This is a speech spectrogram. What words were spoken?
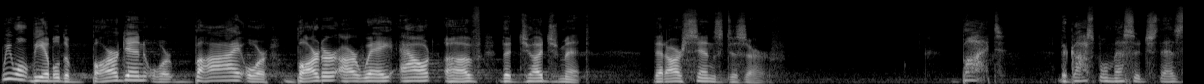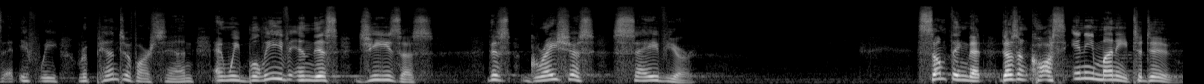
We won't be able to bargain or buy or barter our way out of the judgment that our sins deserve. But the gospel message says that if we repent of our sin and we believe in this Jesus, this gracious Savior, something that doesn't cost any money to do,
